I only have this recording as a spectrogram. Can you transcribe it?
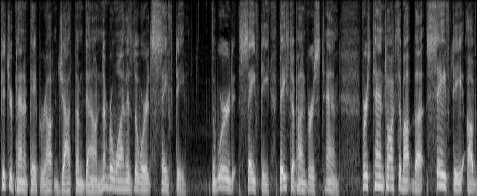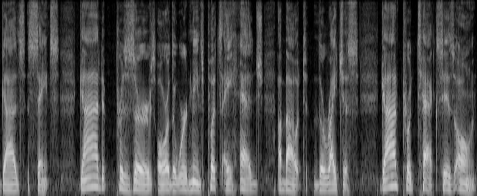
Get your pen and paper out and jot them down. Number one is the word safety the word safety based upon verse 10. Verse 10 talks about the safety of God's saints. God preserves, or the word means puts a hedge about the righteous. God protects his own.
